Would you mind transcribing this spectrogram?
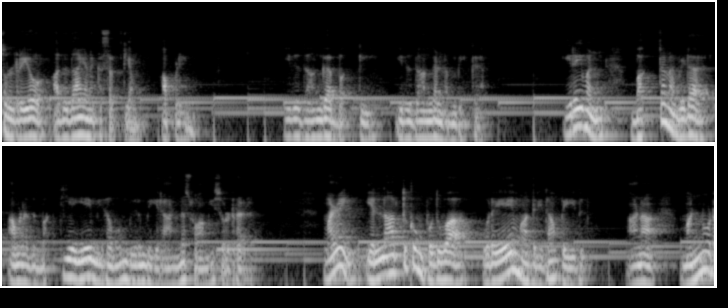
சொல்கிறியோ அதுதான் எனக்கு சத்தியம் அப்படின்னு. இது தாங்க பக்தி இது தாங்க நம்பிக்கை. இறைவன் பக்தனை விட அவனது பக்தியையே மிகவும் விரும்புகிறான்னு சுவாமி சொல்கிறார் மழை எல்லாத்துக்கும் பொதுவாக ஒரே மாதிரி தான் பெய்யுது. ஆனால் மண்ணோட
